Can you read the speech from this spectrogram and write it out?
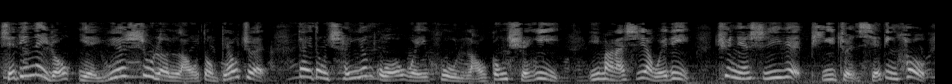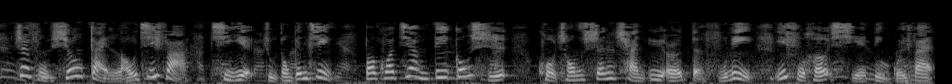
协定内容也约束了劳动标准，带动成员国维护劳工权益。以马来西亚为例，去年十一月批准协定后，政府修改劳基法，企业主动跟进，包括降低工时、扩充生产育儿等福利，以符合协定规范。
